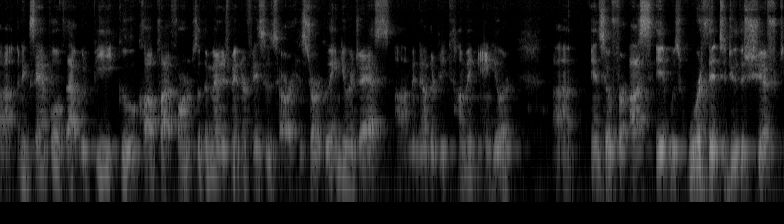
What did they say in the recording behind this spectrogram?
Uh, an example of that would be Google Cloud Platform. So the management interfaces are historically AngularJS, um, and now they're becoming Angular. Uh, and so for us, it was worth it to do the shift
